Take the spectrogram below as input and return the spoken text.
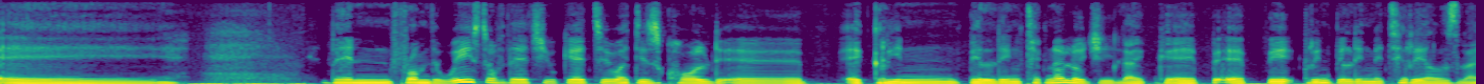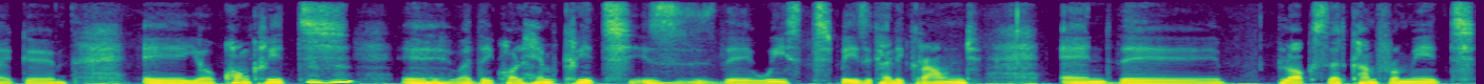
uh, then from the waste of that, you get what is called uh, a green building technology, like uh, green building materials, like uh, uh, your concrete, mm-hmm. Uh, what they call hempcrete, is, is the waste basically ground, and the blocks that come from it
